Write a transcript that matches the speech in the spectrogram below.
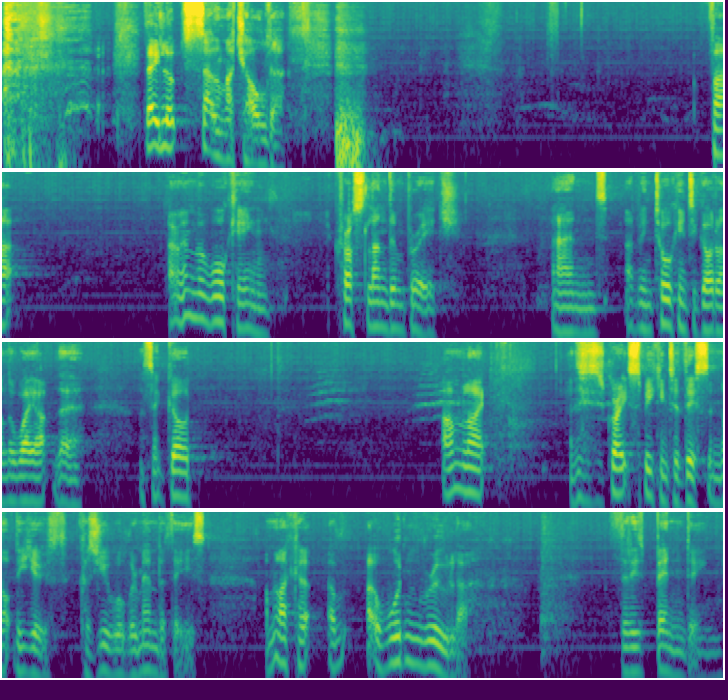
they looked so much older. But I remember walking across London Bridge and I'd been talking to God on the way up there. I said, God, I'm like, and this is great speaking to this and not the youth, because you will remember these. I'm like a, a, a wooden ruler that is bending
